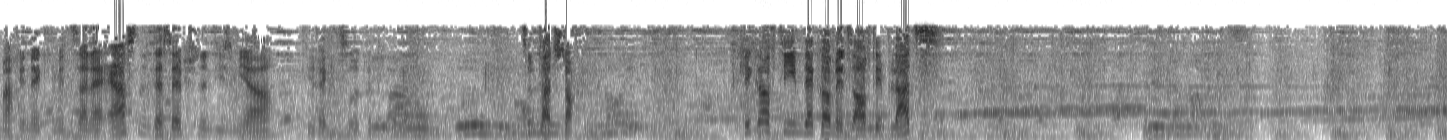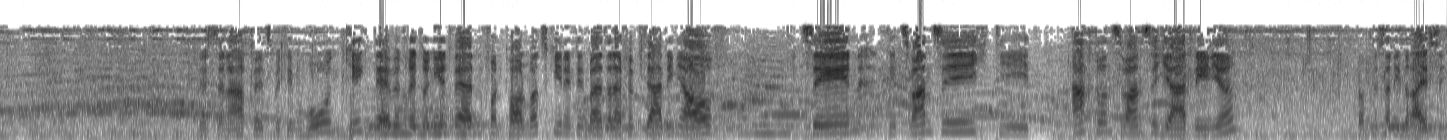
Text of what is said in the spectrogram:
Machinek mit seiner ersten Interception in diesem Jahr direkt zurückgetragen zum Touchdown. Kickoff-Team der Comets auf dem Platz. Christian Hafels mit dem hohen Kick, der wird retourniert werden von Paul Motzki, nimmt den Ball in seiner 5 Yard linie auf. Die 10, die 20, die 28 Yard Linie. Kommt bis an die 30.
